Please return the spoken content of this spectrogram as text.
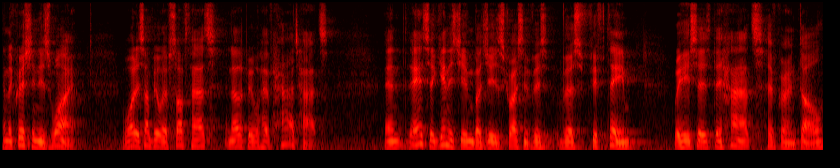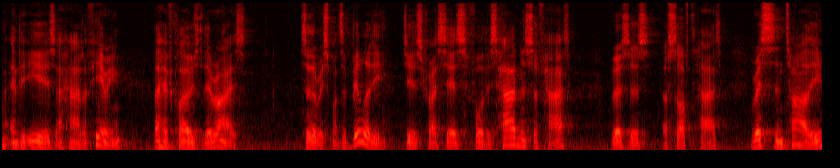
And the question is why? Why do some people have soft hearts and other people have hard hearts? And the answer again is given by Jesus Christ in verse, verse 15, where he says, Their hearts have grown dull and their ears are hard of hearing. They have closed their eyes. So the responsibility, Jesus Christ says, for this hardness of heart versus a soft heart rests entirely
